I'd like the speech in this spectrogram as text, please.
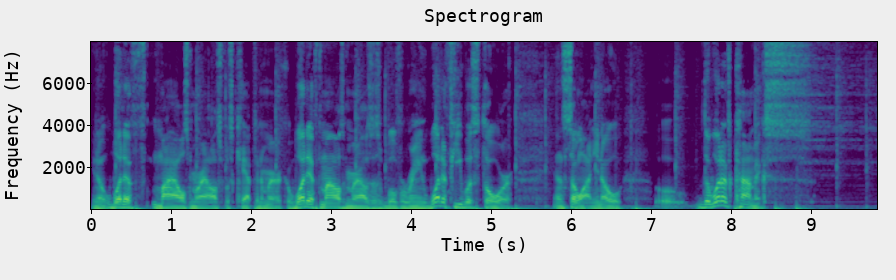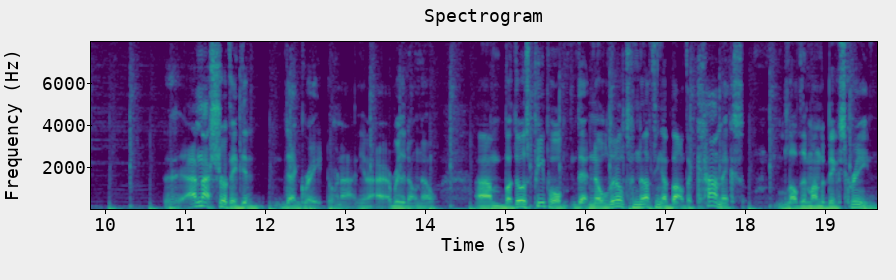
You know, what if Miles Morales was Captain America? What if Miles Morales is Wolverine? What if he was Thor? and so on. You know, the What If comics. I'm not sure if they did that great or not. You know, I really don't know. Um, but those people that know little to nothing about the comics love them on the big screen.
